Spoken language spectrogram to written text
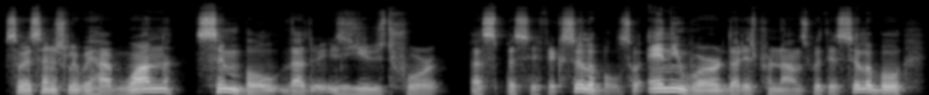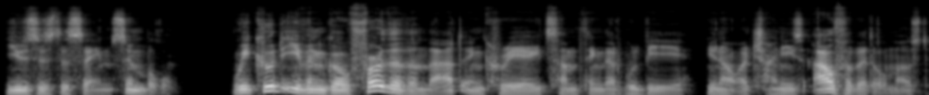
So essentially, we have one symbol that is used for a specific syllable. So any word that is pronounced with this syllable uses the same symbol. We could even go further than that and create something that would be, you know, a Chinese alphabet almost.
